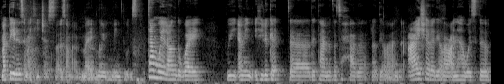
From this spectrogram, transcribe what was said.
My parents and my teachers, those are my main, main mentors. Somewhere along the way, we, I mean, if you look at uh, the time of the Sahaba, anha, Aisha radiallahu anha was the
